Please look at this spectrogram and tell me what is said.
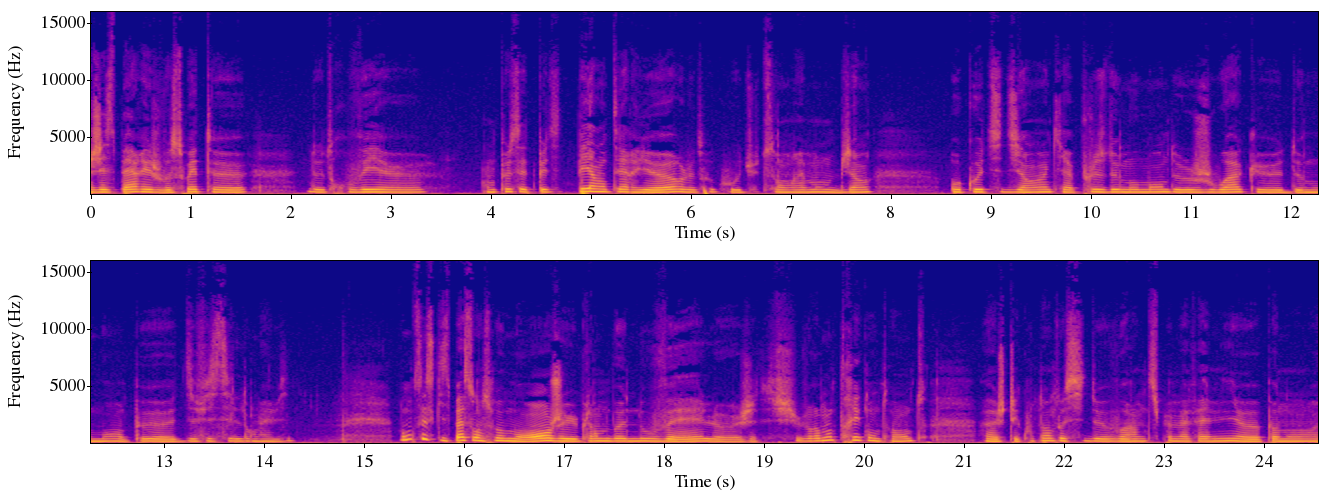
J'espère et je vous souhaite euh, de trouver un peu cette petite paix intérieure, le truc où tu te sens vraiment bien au quotidien, qu'il y a plus de moments de joie que de moments un peu difficiles dans la vie. Donc c'est ce qui se passe en ce moment, j'ai eu plein de bonnes nouvelles, euh, je suis vraiment très contente. Euh, J'étais contente aussi de voir un petit peu ma famille euh, pendant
